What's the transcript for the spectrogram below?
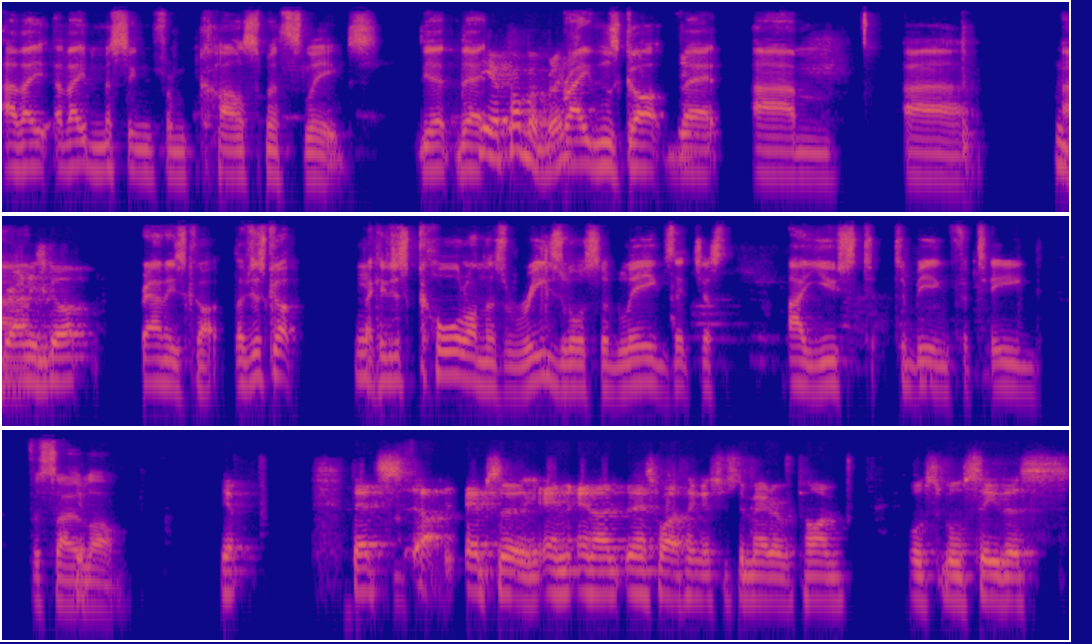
are they are they missing from Kyle Smith's legs? Yeah, that Yeah, probably. Braden's got Yeah. that. Um, uh, Brownie's got. Brownie's got. They've just got. Yeah. They can just call on this resource of legs that just are used to being fatigued for so Yep. long. Yep, that's uh, absolutely, and and I, that's why I think it's just a matter of time. We'll we'll see this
